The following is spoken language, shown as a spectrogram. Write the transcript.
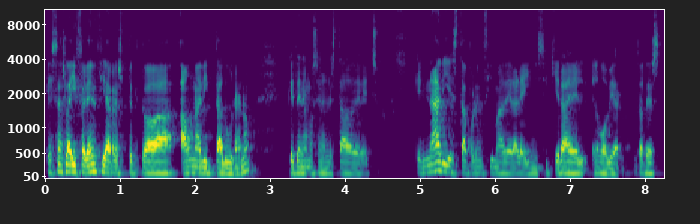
Esa es la diferencia respecto a, una dictadura ¿no? que tenemos en el Estado de Derecho, que nadie está por encima de la ley, ni siquiera el, gobierno. Entonces,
